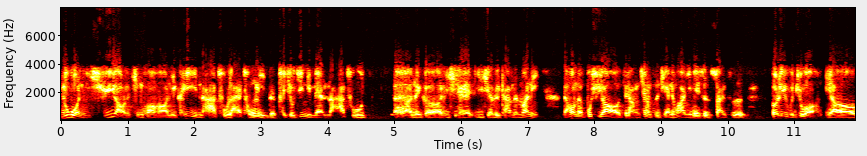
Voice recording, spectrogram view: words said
如果你需要的情况哈，你可以拿出来从你的退休金里面拿出呃那个一些一些 retirement money，然后呢，不需要这样像之前的话，因为是算是 early withdrawal，你要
